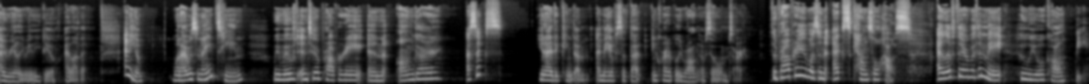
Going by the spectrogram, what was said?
I really, really do. I love it. Anywho, when I was 19, we moved into a property in Ongar, Essex, United Kingdom. I may have said that incredibly wrong, so, I'm sorry. The property was an ex council house. I lived there with a mate who we will call B.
